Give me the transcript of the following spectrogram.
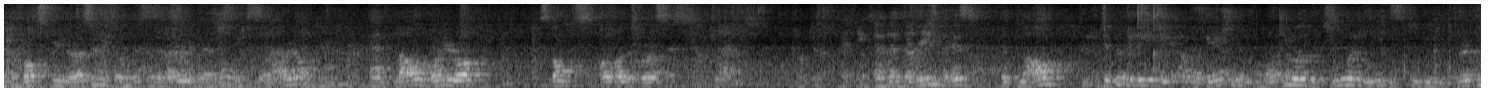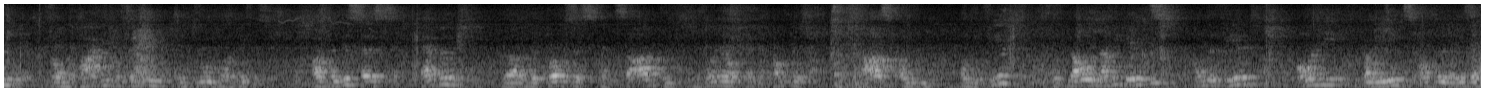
the box tree nursery, so this is a very realistic scenario. And now rock stops over the first plant. And the, the reason is that now typically the application module, the tool needs to be driven from a parking position into a working position. After this has happened, the process can start and the module can accomplish tasks on, on the field. It now navigates on the field only by means of the laser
